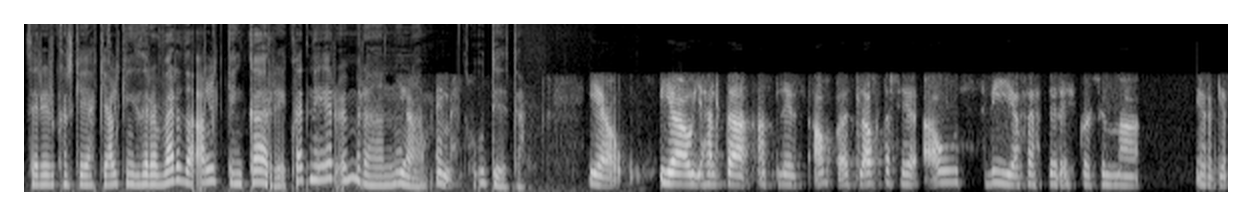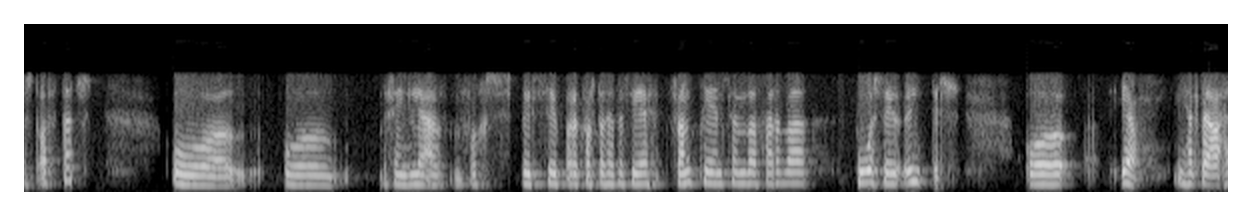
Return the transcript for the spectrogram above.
þeir eru kannski ekki algengi, þeir eru að verða algengari. Hvernig er umræðan núna já, út í þetta? Já, já, ég held að allir á, átt að sé á því að þetta er eitthvað sem að er að gerast oftar og, og reynilega fólk spyr sig bara hvort að þetta sé framtíðin sem það þarf að búa sig undir og já, ég held að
